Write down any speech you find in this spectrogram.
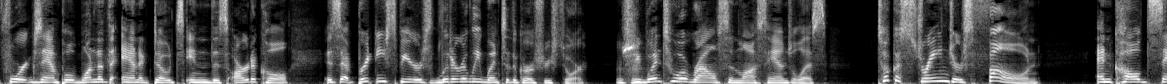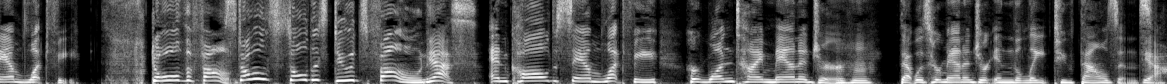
For example, one of the anecdotes in this article is that Britney Spears literally went to the grocery store. Mm-hmm. She went to a Ralph's in Los Angeles, took a stranger's phone, and called Sam Lutfi Stole the phone. stole stole this dude's phone yes. and called Sam Lutfi her one time manager. Mm-hmm. That was her manager in the late 2000s. Yeah.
